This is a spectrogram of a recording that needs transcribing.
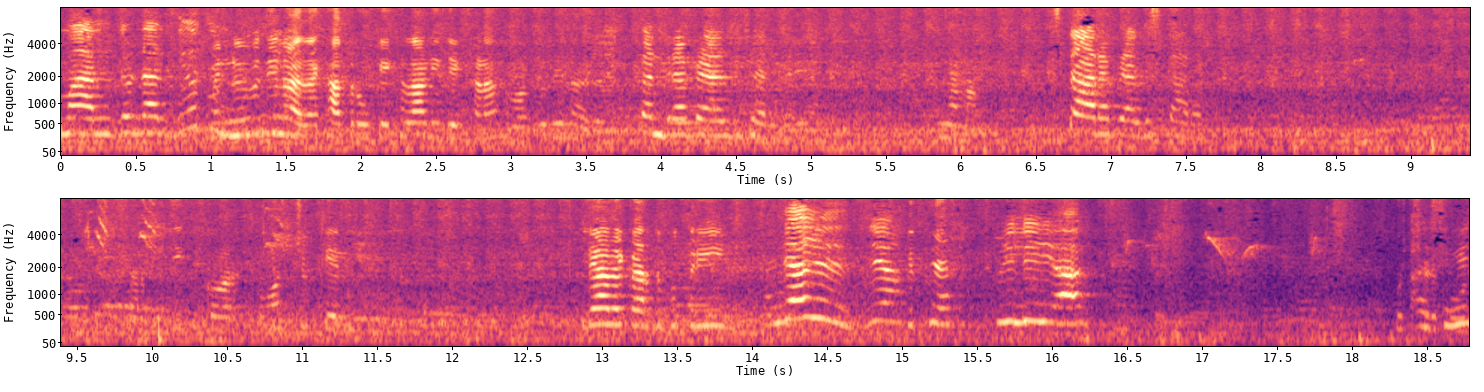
ਮਾਰਨ ਤੋਂ ਡਰਦੀ ਹੋ ਮੈਨੂੰ ਵੀ ਵਧੀਆ ਲੱਗਦਾ ਖਤ ਰੋਕ ਕੇ ਖਿਲਾੜੀ ਦੇਖਣਾ ਬਹੁਤ ਵਧੀਆ ਲੱਗਦਾ ਮੈਨੂੰ। 15 ਅਪ੍ਰੈਲ ਦੀ ਚੱਲ ਰਹੀ ਹੈ ਨਮਾ 17 ਅਪ੍ਰੈਲ ਦੀ 17 ਸਰਬਜੀਤ ਕੌਰ ਪਹੁੰਚ ਚੁੱਕੇ ਨੇ। ਲਿਆ ਦੇ ਕਰ ਦੋ ਪੁੱਤਰੀ। ਕਿੱਥੇ ਆ ਅਸੀਂ ਵੀ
